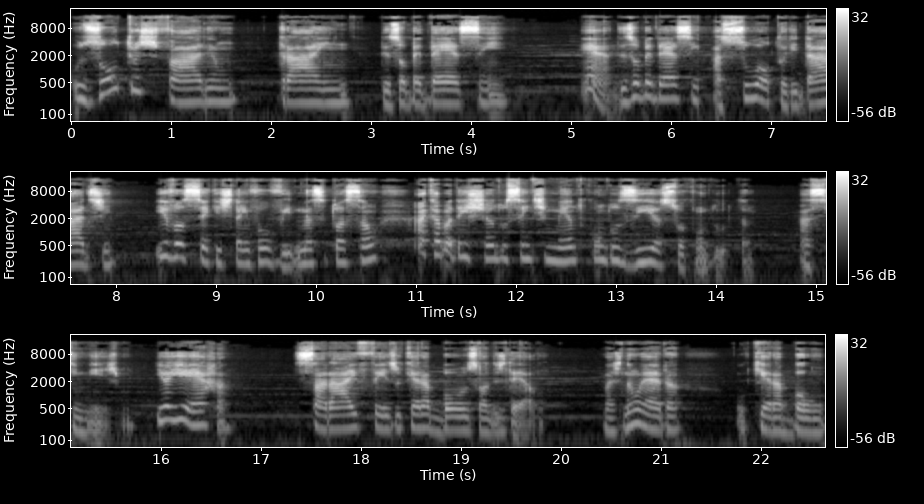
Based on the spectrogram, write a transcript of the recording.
Os outros falham, traem, desobedecem, é, desobedecem à sua autoridade e você que está envolvido na situação acaba deixando o sentimento conduzir a sua conduta a si mesmo. E aí erra. Sarai fez o que era bom aos olhos dela, mas não era o que era bom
